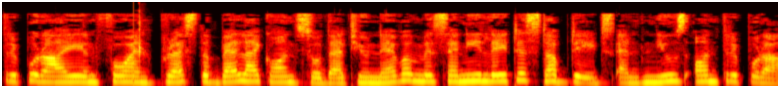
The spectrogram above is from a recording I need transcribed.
Tripura Info and press the bell icon so that you never miss any latest updates and news on Tripura.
